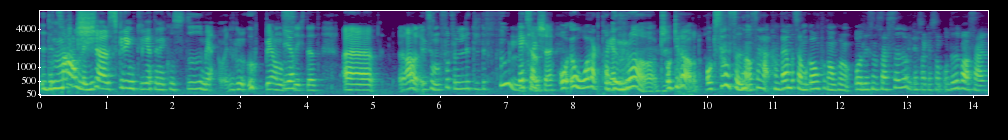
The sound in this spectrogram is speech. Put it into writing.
i detalj. matchar skrynkligheten i kostymen, går upp i ansiktet. Eh, ja, liksom fortfarande lite, lite full Exakt. kanske. Och oerhört Och taggad. rörd. och rörd. Och sen säger han så här, han vänder sig om gång på gång på gång och liksom så här säger olika saker som, och vi bara så här.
